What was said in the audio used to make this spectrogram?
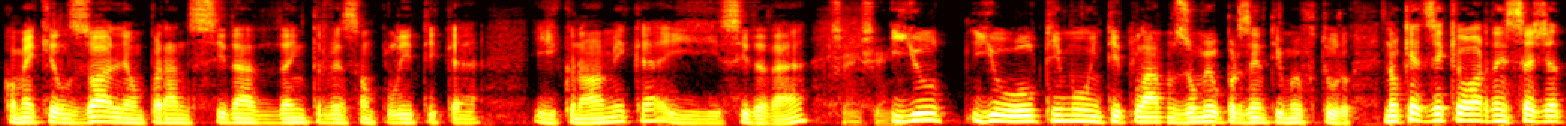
como é que eles olham para a necessidade da intervenção política e económica e cidadã. Sim, sim. E, o, e o último intitulámos O Meu Presente e o Meu Futuro. Não quer dizer que a ordem seja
